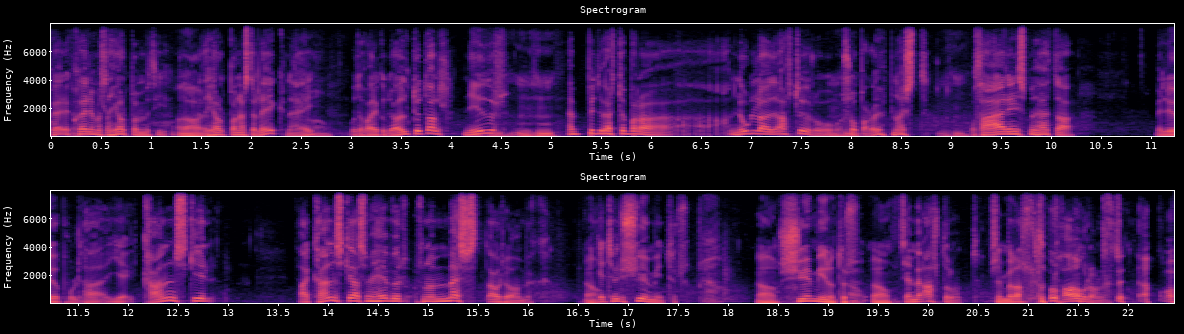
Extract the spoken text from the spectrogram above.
Hver, hver er maður að hjálpa með því? Já, að hjálpa næsta leik? Nei, og það var einhvern öldudal nýður, mm -hmm. en byrju verður bara núlaðið aftur og, mm -hmm. og svo bara upp næst. Mm -hmm. og það er eins með þetta með liðupól, það, kannski, það er kannski það sem hefur mest áhrif á mig. Það getur verið sjö mínutur 7 mínútur sem er allt og langt sem er allt og langt sko.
